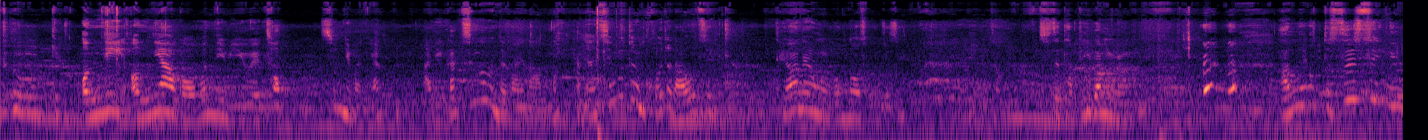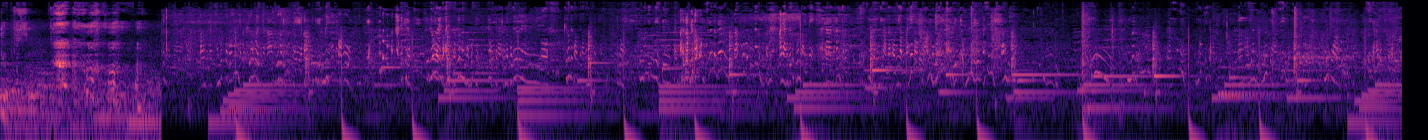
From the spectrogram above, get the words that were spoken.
너무 웃겨. 언니 언니하고 어머님 이후에 첫 손님 아니야? 아닌가? 친구분들 많이 나왔나? 아니야 친구들은 거의 다 나오지 대화 내용을 못 넣어서 문제지 진짜 다 비방용 아무것도 쓸 수 있는 게 없어 퇴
